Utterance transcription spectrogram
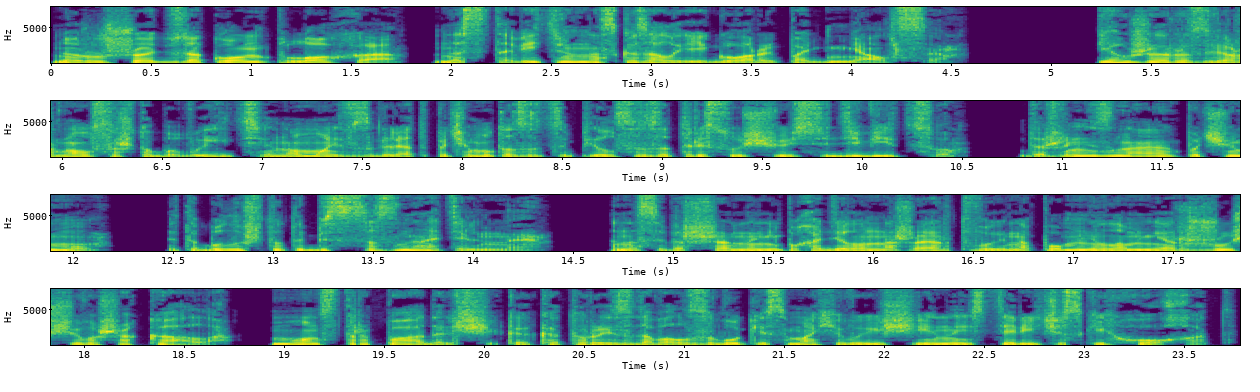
«Нарушать закон плохо», — наставительно сказал Егор и поднялся. Я уже развернулся, чтобы выйти, но мой взгляд почему-то зацепился за трясущуюся девицу. Даже не знаю почему. Это было что-то бессознательное. Она совершенно не походила на жертву и напомнила мне ржущего шакала, монстра-падальщика, который издавал звуки, смахивающие на истерический хохот.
